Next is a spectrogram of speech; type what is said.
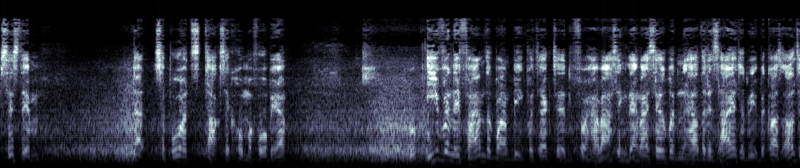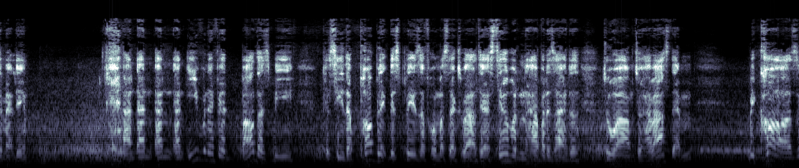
system that supports toxic homophobia, even if I'm the one being protected for harassing them, I still wouldn't have the desire to do it because ultimately, and, and, and, and even if it bothers me to see the public displays of homosexuality, I still wouldn't have a desire to, to, um, to harass them because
